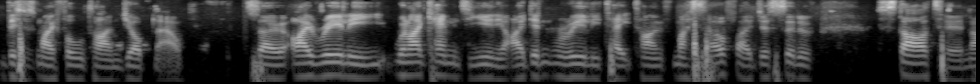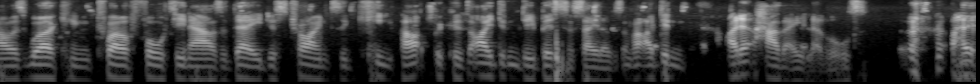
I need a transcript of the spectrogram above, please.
this is my full time job now. So I really, when I came into uni, I didn't really take time for myself. I just sort of started and I was working 12, 14 hours a day just trying to keep up because I didn't do business A levels. I didn't, I don't have A levels. I,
